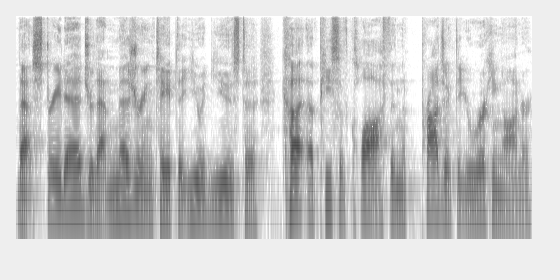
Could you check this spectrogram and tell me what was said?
that straight edge or that measuring tape that you would use to cut a piece of cloth in the project that you're working on. Or,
